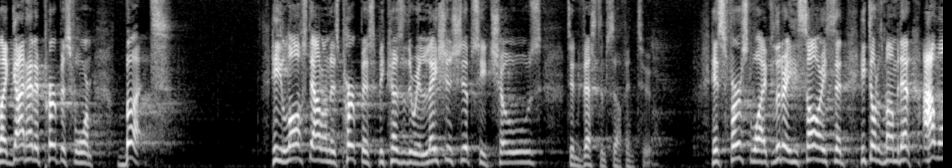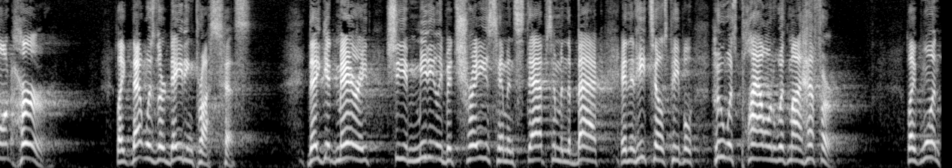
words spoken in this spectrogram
Like God had a purpose for him, but he lost out on his purpose because of the relationships he chose to invest himself into. His first wife, literally, he saw her, he said, he told his mom and dad, I want her. Like that was their dating process. They get married, she immediately betrays him and stabs him in the back, and then he tells people, Who was plowing with my heifer? Like, one,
